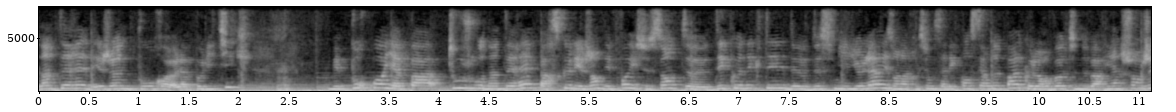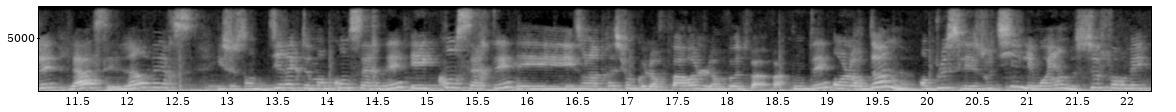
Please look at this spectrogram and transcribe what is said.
l'intérêt des jeunes pour euh, la politique. Mais pourquoi il n'y a pas toujours d'intérêt? Parce que les gens, des fois, ils se sentent euh, déconnectés de, de ce milieu-là, ils ont l'impression que ça ne les concerne pas, que leur vote ne va rien changer. Là, c'est l'inverse ils se sentent directement concernés et concertés et ils ont l'impression que leur parole, leur vote va, compter. On leur donne en plus les outils, les moyens de se former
